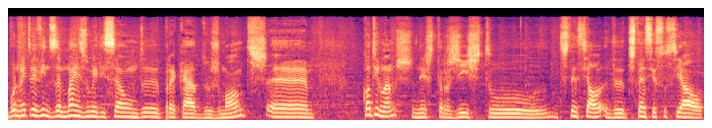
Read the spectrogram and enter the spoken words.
Boa noite, bem-vindos a mais uma edição de Para Cá dos Montes. Uh, continuamos neste registro de distância social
